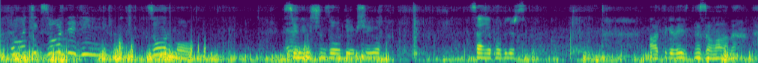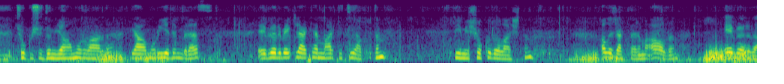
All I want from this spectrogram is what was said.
Matematik zor dediğim gibi. Zor mu? Senin için zor diye bir şey yok. Sen yapabilirsin. Artık eve gitme zamanı. Çok üşüdüm. Yağmur vardı. Yağmuru yedim biraz. Ebrar'ı beklerken marketi yaptım. Bir şoku dolaştım. Alacaklarımı aldım. Ebrar'ı da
